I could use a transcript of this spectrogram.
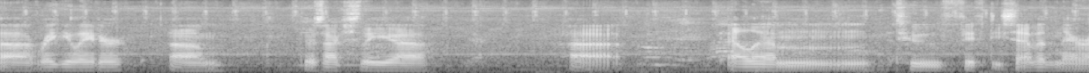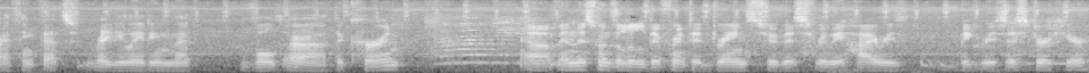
uh, regulator. Um, there's actually a, a LM257 there, I think that's regulating the volt, uh, the current. Um, and this one's a little different. It drains through this really high, big resistor here.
